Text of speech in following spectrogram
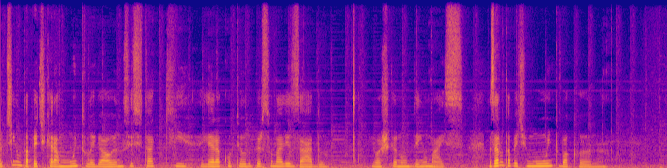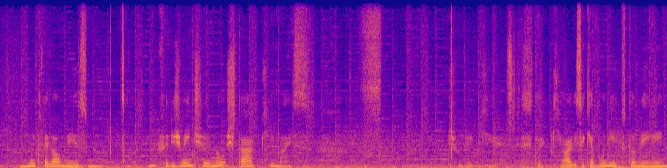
Eu tinha um tapete que era muito legal, eu não sei se tá aqui. Ele era conteúdo personalizado. Eu acho que eu não tenho mais. Mas era um tapete muito bacana. Muito legal mesmo. Infelizmente não está aqui mais. Deixa eu ver aqui. Esse daqui. Olha, esse aqui é bonito também, hein?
